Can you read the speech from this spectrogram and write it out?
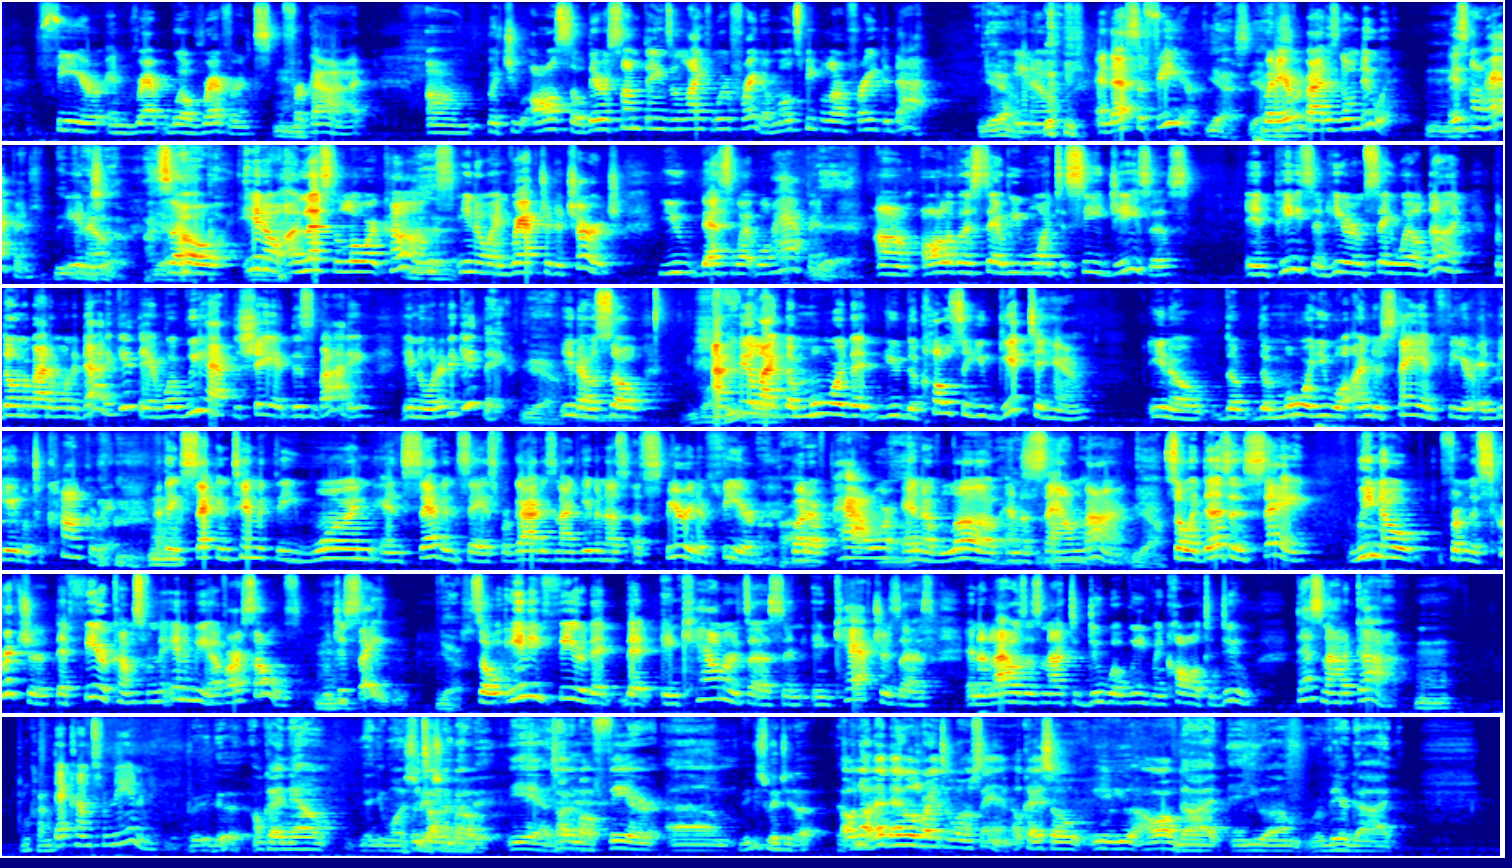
fear and well reverence for God. Um, but you also there are some things in life we're afraid of. Most people are afraid to die. Yeah. You know, and that's a fear. yes. Yeah. But everybody's gonna do it. It's gonna happen. You know. Yeah. So you know, unless the Lord comes, Yeah. you know, and rapture the church, you that's what will happen. Yeah. Um, all of us said we want to see Jesus in peace and hear him say, "Well done," but don't nobody want to die to get there. Well, we have to shed this body in order to get there. Yeah. You know, so I feel there. like the more that you, the closer you get to Him, you know, the the more you will understand fear and be able to conquer it. I think Second Timothy one and seven says, "For God has not given us a spirit of fear, but of power and of love and a sound mind." Yeah. So it doesn't say we know from the scripture that fear comes from the enemy of our souls, which is Satan. Yes. So any fear that that encounters us and, and captures us and allows us not to do what we've been called to do, that's not of God. Okay. That comes from the enemy. Pretty good. Okay. Now you want to we switch talking it a little about bit. yeah, talking about fear. Um, We can switch it up. Oh no, that, that goes right into what I'm saying. Okay, so you you are all of God and you um revere God,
